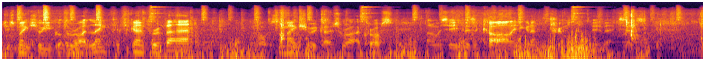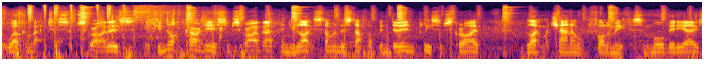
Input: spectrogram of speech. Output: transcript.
just make sure you've got the right length if you're going for a van. Obviously make sure it goes right across and obviously if there's a car then you're going to have to trim off a bit of excess. But welcome back to subscribers. If you're not currently a subscriber and you like some of the stuff I've been doing, please subscribe, like my channel, follow me for some more videos.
